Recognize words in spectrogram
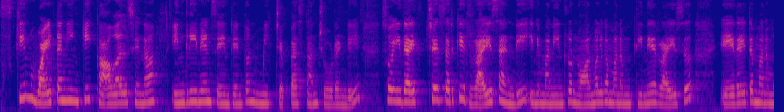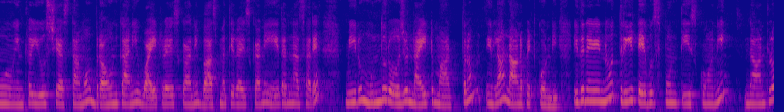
స్కిన్ వైటనింగ్కి కావాల్సిన ఇంగ్రీడియంట్స్ ఏంటేంటో మీకు చెప్పేస్తాను చూడండి. సో ఇది వచ్చేసరికి రైస్ అండి. ఇది మన ఇంట్లో నార్మల్గా మనం తినే రైస్. ఏదైతే మనము ఇంట్లో యూస్ చేస్తామో బ్రౌన్ కానీ వైట్ రైస్ కానీ బాస్మతి రైస్ కానీ ఏదన్నా సరే మీరు ముందు రోజు నైట్ మాత్రం ఇలా నానబెట్టుకోండి ఇది నేను త్రీ టేబుల్ స్పూన్ తీసుకొని దాంట్లో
